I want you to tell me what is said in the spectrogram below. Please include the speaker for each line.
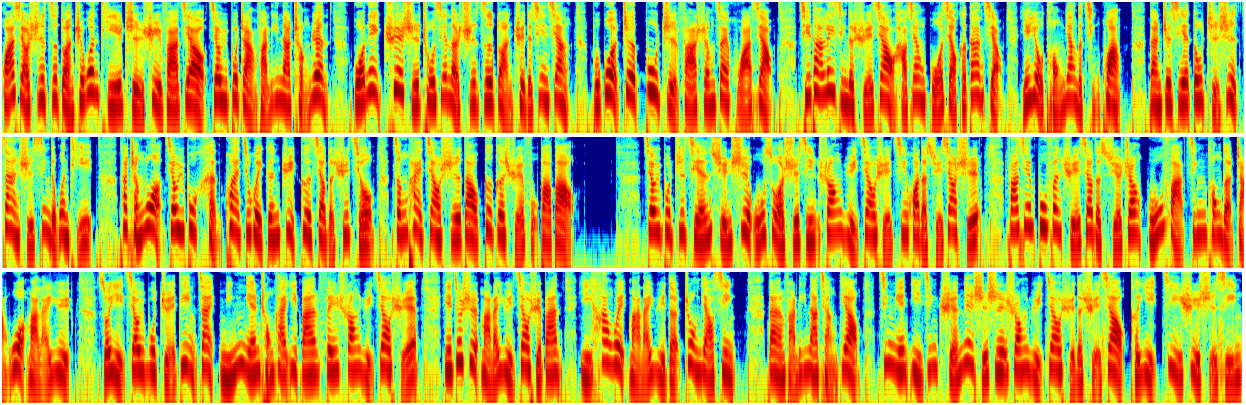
Speaker 1: 华小师资短缺问题持续发酵，教育部长法丽娜承认，国内确实出现了师资短缺的现象。不过，这不止发生在华小，其他类型的学校，好像国小和大小，也有同样的情况。但这些都只是暂时性的问题。他承诺，教育部很快就会根据各校的需求，增派教师到各个学府报道。教育部之前巡视五所实行双语教学计划的学校时，发现部分学校的学生无法精通的掌握马来语，所以教育部决定在明年重开一班非双语教学，也就是马来语教学班，以捍卫马来语的重要性。但法丽娜强调，今年已经全面实施双语教学的学校可以继续实行。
